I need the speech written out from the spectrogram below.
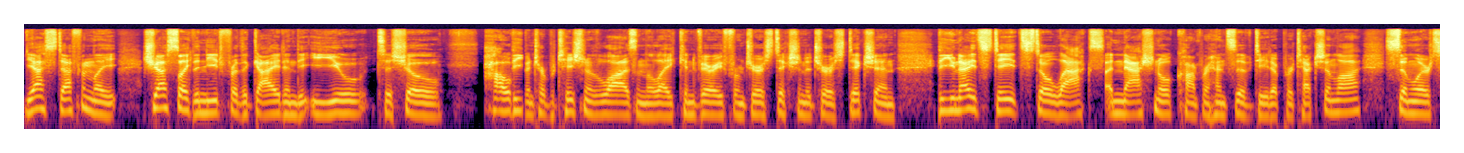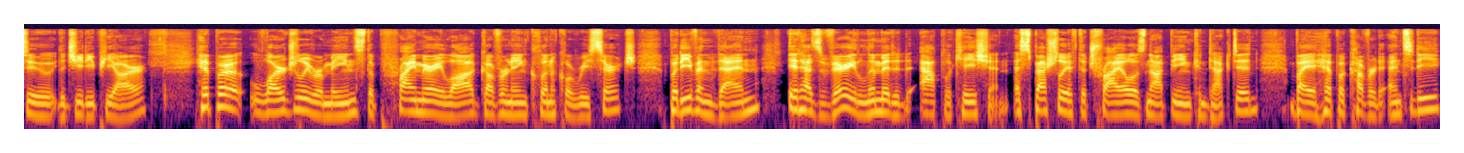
Yes, definitely. Just like the need for the guide in the EU to show how the interpretation of the laws and the like can vary from jurisdiction to jurisdiction, the United States still lacks a national comprehensive data protection law similar to the GDPR. HIPAA largely remains the primary law governing clinical research, but even then, it has very limited application, especially if the trial is not being conducted by a HIPAA covered entity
